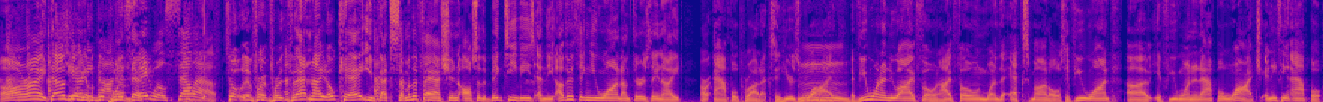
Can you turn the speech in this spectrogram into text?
All right. Okay, you have a good point them. there. They will sell out. So uh, for, for for that night, okay, you've got some of the fashion, also the big TVs, and the other thing you want on Thursday night are Apple products, and here's why. If you want a new iPhone, iPhone one of the X models, if you want uh, if you want an Apple Watch, anything Apple.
